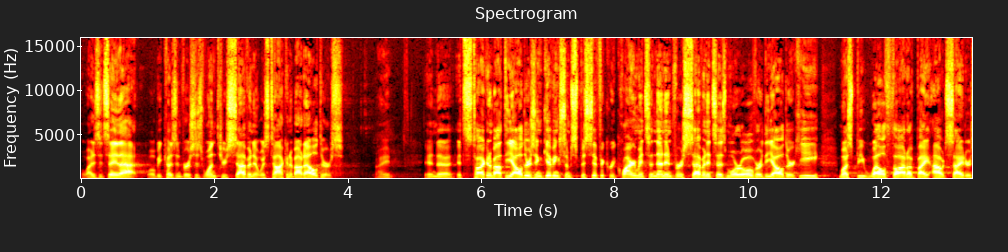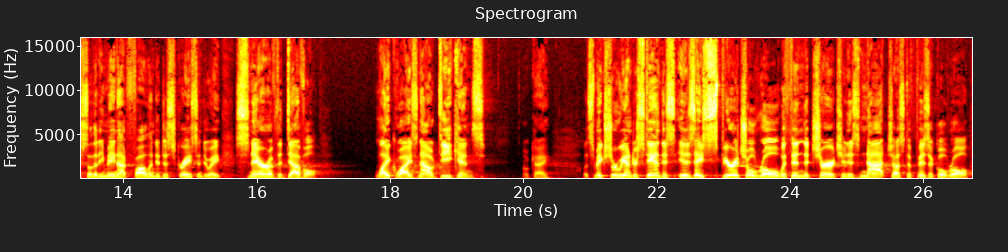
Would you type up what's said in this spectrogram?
Why does it say that? Well, because in verses 1 through 7, it was talking about elders, right? And uh, it's talking about the elders and giving some specific requirements. And then in verse 7, it says, Moreover, the elder, he must be well thought of by outsiders so that he may not fall into disgrace, into a snare of the devil. Likewise, now deacons. Okay? Let's make sure we understand this is a spiritual role within the church. It is not just a physical role.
